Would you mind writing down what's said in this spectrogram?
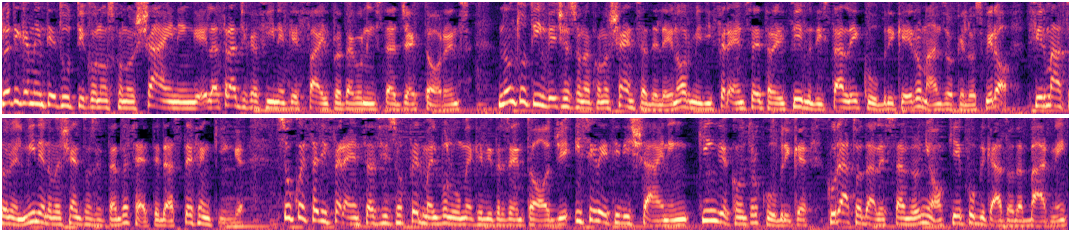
Praticamente tutti conoscono Shining e la tragica fine che fa il protagonista Jack Torrance. Non tutti invece sono a conoscenza delle enormi differenze tra il film di Stanley Kubrick e il romanzo che lo ispirò, firmato nel 1977 da Stephen King. Su questa differenza si sofferma il volume che vi presento oggi, I segreti di Shining, King contro Kubrick, curato da Alessandro Gnocchi e pubblicato da Barney.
